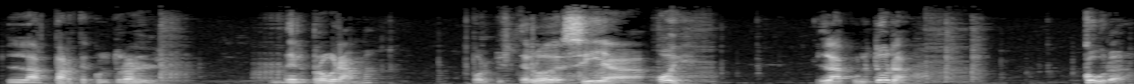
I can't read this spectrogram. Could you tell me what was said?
la parte cultural del programa, porque usted lo decía hoy, la cultura cura.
